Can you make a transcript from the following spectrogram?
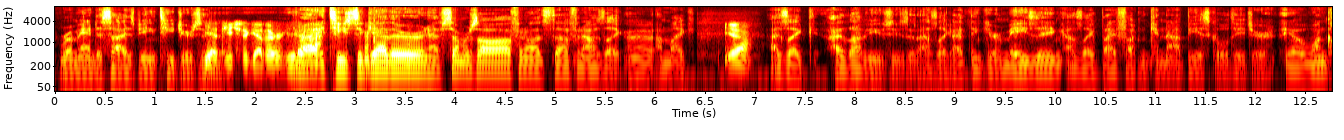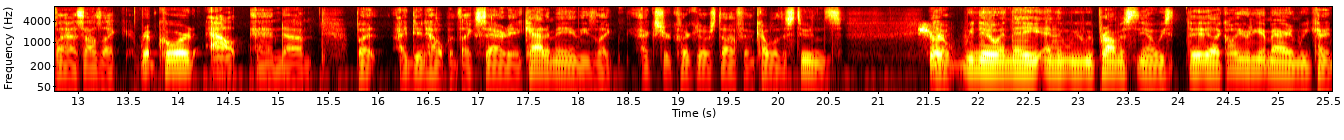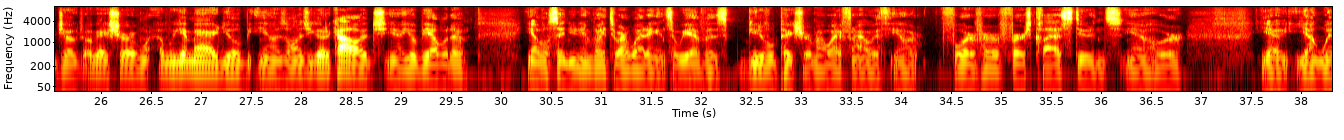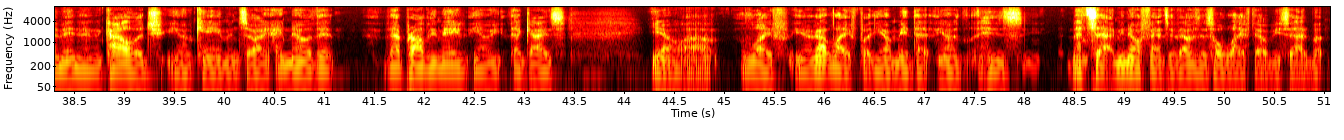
romanticize being teachers. And, yeah, teach together. Yeah, right, teach together and have summers off and all that stuff. And I was like, uh, I'm like, yeah, I was like, I love you, Susan. I was like, I think you're amazing. I was like, but I fucking cannot be a school teacher. You know, one class I was like, ripcord out. And, um, but I did help with like Saturday Academy and these like extracurricular stuff. And a couple of the students, sure. you know, we knew, and they, and we, we promised, you know, we, they, they're like, oh, you're gonna get married. And we kind of joked, okay, sure. When we get married, you'll be, you know, as long as you go to college, you know, you'll be able to, you know, we'll send you an invite to our wedding. And so we have this beautiful picture of my wife and I with, you know, four of her first class students, you know, who are, you know, young women in college, you know, came. And so I, I know that that probably made, you know, that guy's, you know, uh, life, you know, not life, but, you know, made that, you know, his, that's sad. I mean, no offense. If that was his whole life, that would be sad. But,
